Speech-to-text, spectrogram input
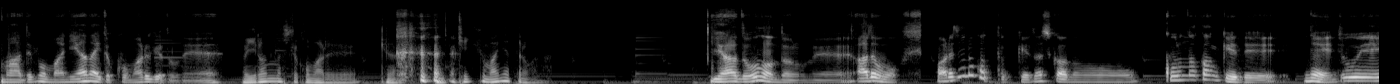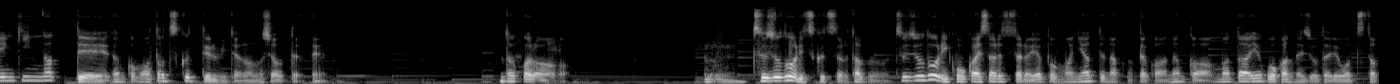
まあでも間に合わないと困るけどね。いろんな人困るけど、結局間に合ったのかな。いや、どうなんだろうね。あ、でも、あれじゃなかったっけ？確かあのコロナ関係でね、上映延期になって、なんかまた作ってるみたいな話あったよね。だから、うん、通常通り作ってたら多分、通常通り公開されてたらやっぱ間に合ってなかったか、なんかまたよくわかんない状態で終わってたっ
